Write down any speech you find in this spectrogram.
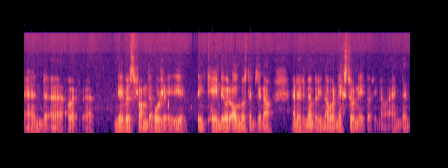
and uh, our uh, neighbors from the older area they came they were all muslims you know. And i remember you know our next door neighbor you know and then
